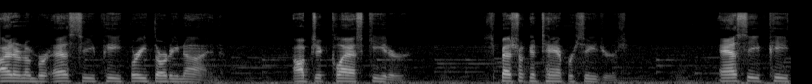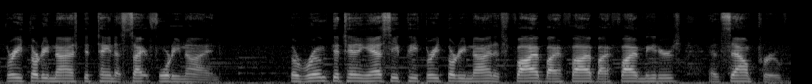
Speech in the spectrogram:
Item Number SCP-339 Object Class Keter Special Containment Procedures SCP-339 is contained at Site-49. The room containing SCP-339 is 5 by 5 by 5 meters and soundproofed.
